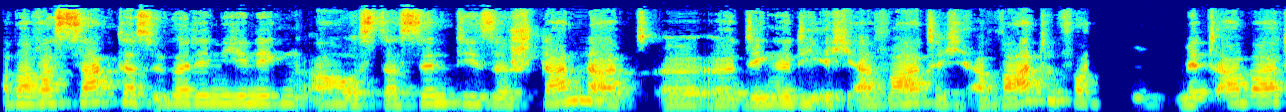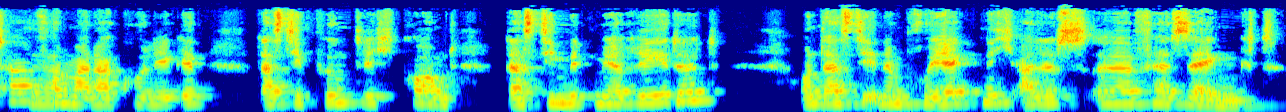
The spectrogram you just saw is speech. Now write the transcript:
Aber was sagt das über denjenigen aus? Das sind diese Standard-Dinge, äh, die ich erwarte. Ich erwarte von Mitarbeiter, ja. von meiner Kollegin, dass die pünktlich kommt, dass die mit mir redet und dass die in einem Projekt nicht alles äh, versenkt.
